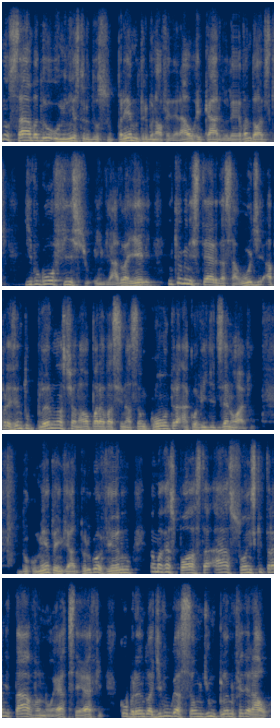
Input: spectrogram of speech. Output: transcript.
No sábado, o ministro do Supremo Tribunal Federal, Ricardo Lewandowski, divulgou ofício enviado a ele em que o Ministério da Saúde apresenta o Plano Nacional para a Vacinação contra a Covid-19. O documento enviado pelo governo é uma resposta a ações que tramitavam no STF cobrando a divulgação de um plano federal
